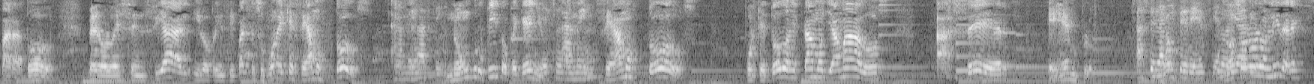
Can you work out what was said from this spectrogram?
para todo. Pero lo esencial y lo principal se supone que seamos todos, Amén. es no un grupito pequeño. Eso es Amén. así. Seamos todos, porque todos estamos llamados a ser ejemplo. Hace la No- diferencia. No a solo los líderes,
